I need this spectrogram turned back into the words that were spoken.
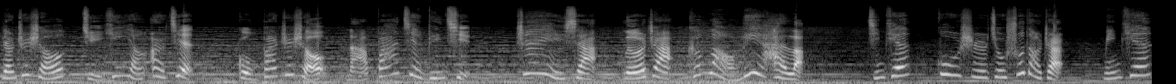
两只手举阴阳二剑，共八只手拿八件兵器。这一下哪吒可老厉害了。今天故事就说到这儿，明天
